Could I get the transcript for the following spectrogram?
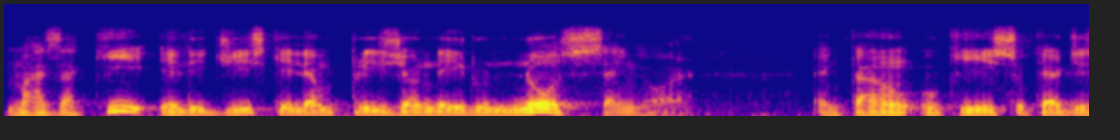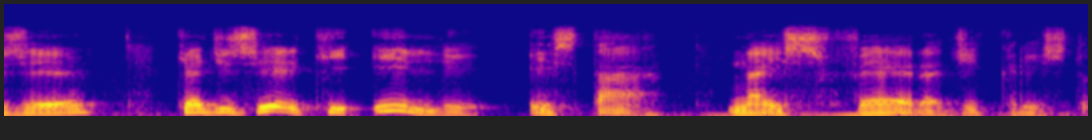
mas aqui ele diz que ele é um prisioneiro no Senhor. Então, o que isso quer dizer? Quer dizer que ele está na esfera de Cristo.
